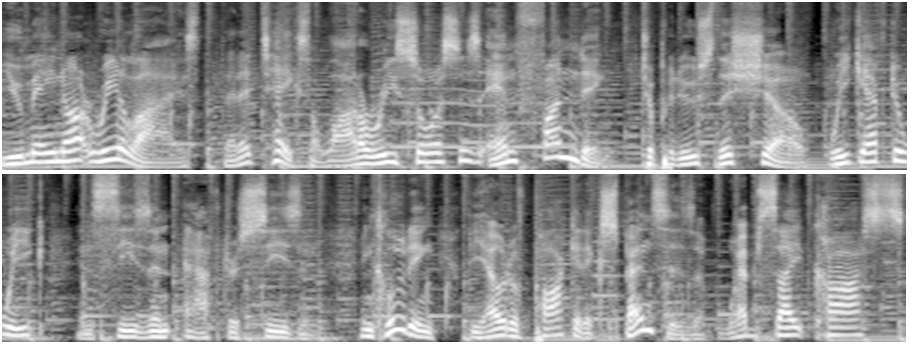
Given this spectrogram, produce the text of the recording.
You may not realize that it takes a lot of resources and funding to produce this show week after week and season after season, including the out of pocket expenses of website costs,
